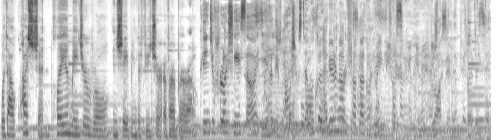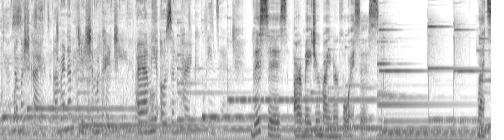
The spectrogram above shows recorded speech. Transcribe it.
without question, play a major role in shaping the future of our borough. 퀸즈 플러싱에서 이현입니다. নমস্কার আমার নাম তৃষা মুখার্জি আর আমি ওজন পার্ক কুইন্সে This is our Major Minor Voices. Let's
